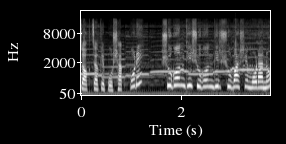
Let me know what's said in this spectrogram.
চকচকে পোশাক পরে সুগন্ধি সুগন্ধির সুবাসে মোড়ানো,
